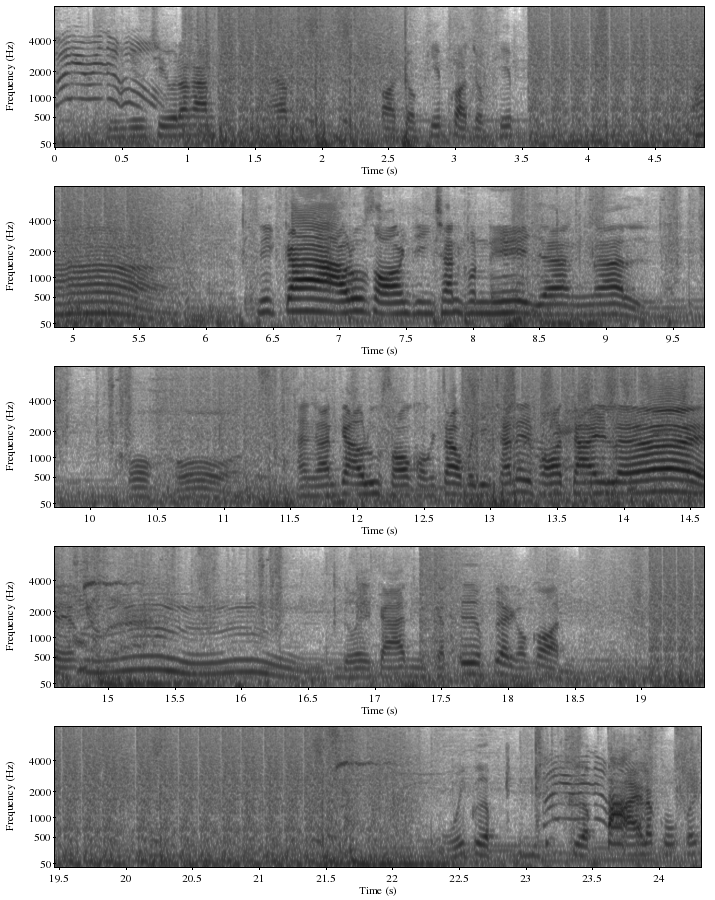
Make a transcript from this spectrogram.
Fire in the ยิง hole! ชิวๆแล้วกันนะครับก่อนจบคลิปก่อนจบคลิปอ่านี่กล้าเอาลูกซองยิงฉันคนนี้อย่างงั้นโอ้โหถ้างั้นก็เอาลูกซองของเจ้าไปยิงฉันให้พอใจเลยอืมโดยการกระตืบเพื่อนเขาก่อนโอ้ยเกือบ เกือบตายแล้วกูเอ้ย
